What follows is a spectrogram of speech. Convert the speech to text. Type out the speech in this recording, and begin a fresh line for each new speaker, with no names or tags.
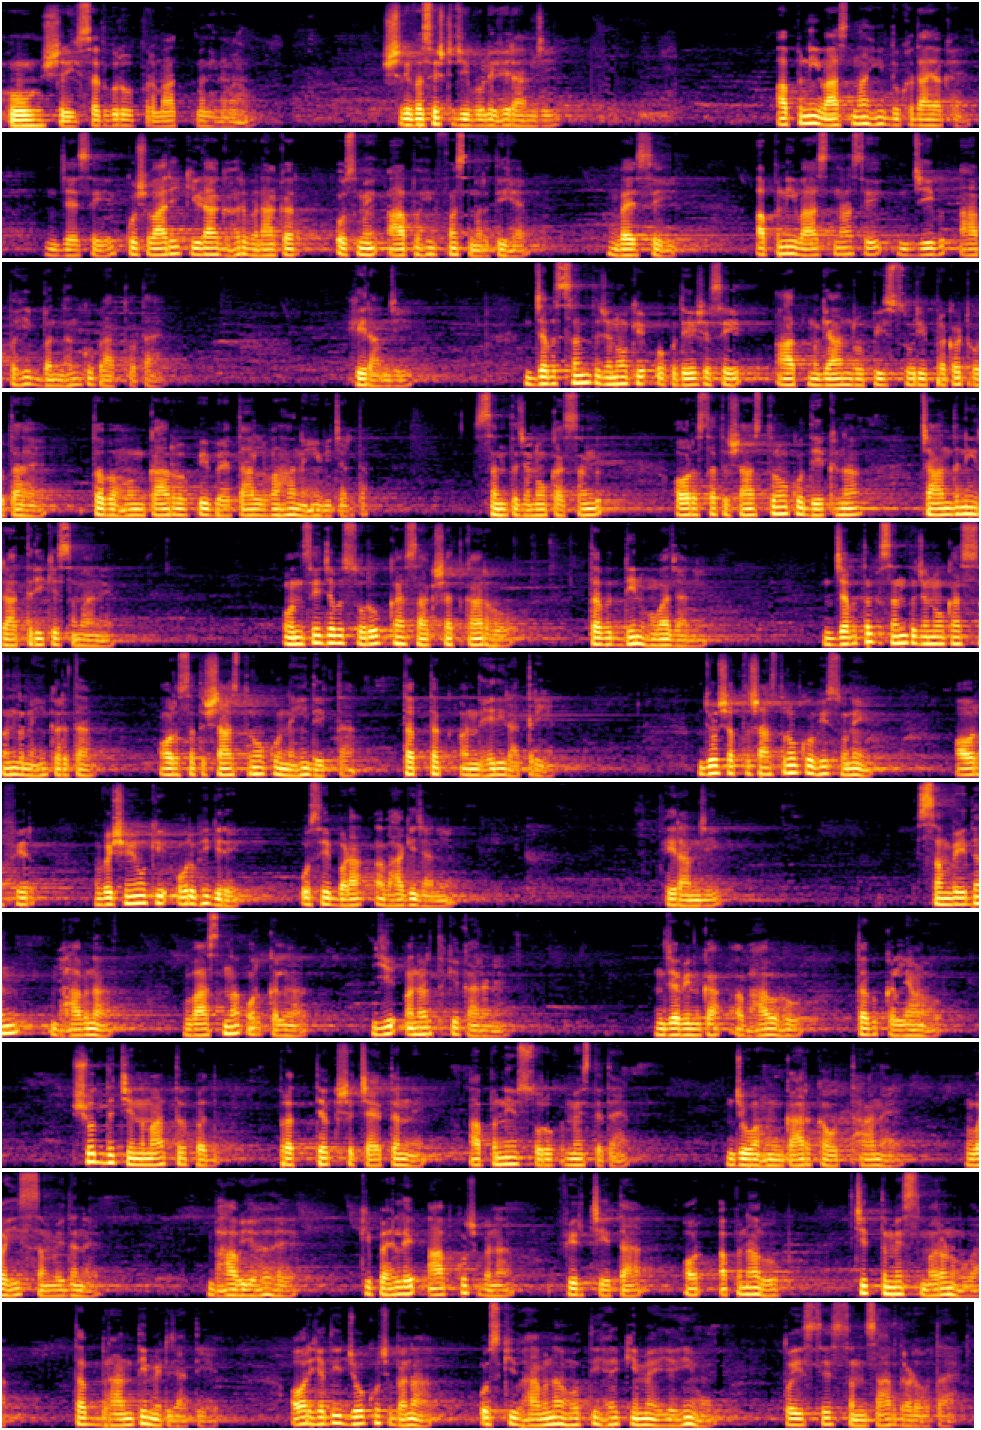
ओम श्री सदगुरु परमात्मनि नमः। श्री वशिष्ठ जी बोले, हे राम जी, अपनी वासना ही दुखदायक है। जैसे कुशवारी कीड़ा घर बनाकर उसमें आप ही फंस मरती है, वैसे ही अपनी वासना से जीव आप ही बंधन को प्राप्त होता है। हे राम जी, जब संत जनों के उपदेश से आत्मज्ञान रूपी सूर्य प्रकट होता है तब अहंकार रूपी बैताल वहाँ नहीं विचरता। संत जनों का संग और सतशास्त्रों को देखना चांदनी रात्रि के समान है। उनसे जब स्वरूप का साक्षात्कार हो, तब दिन हुआ जाने। जब तक संत जनों का संग नहीं करता और सतशास्त्रों को नहीं देखता, तब तक अंधेरी रात्रि है। जो सप्तशास्त्रों को भी सुने और फिर विषयों की ओर भी गिरे, उसे बड़ा अभागी जानिए। हे राम जी संवेदन, भावना, वासना और कलना ये अनर्थ के कारण है। जब इनका अभाव हो, तब कल्याण हो। शुद्ध चिन्मात्र पद, प्रत्यक्ष चैतन्य, अपने स्वरूप में स्थित है। जो अहंकार का उत्थान है, वही संवेदन है। भाव यह है कि पहले आप कुछ बना, फिर चेता और अपना रूप चित्त में स्मरण हुआ, तब भ्रांति मिट जाती है। और यदि जो कुछ बना, उसकी भावना होती है कि मैं यही हूँ तो इससे संसार दृढ़ होता है।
